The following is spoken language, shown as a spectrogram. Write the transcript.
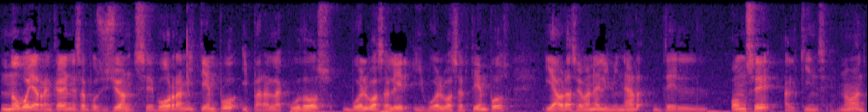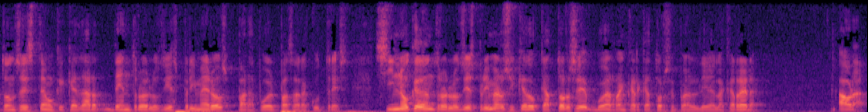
no voy a arrancar en esa posición, se borra mi tiempo y para la Q2 vuelvo a salir y vuelvo a hacer tiempos y ahora se van a eliminar del 11 al 15, ¿no? Entonces tengo que quedar dentro de los 10 primeros para poder pasar a Q3. Si no quedo dentro de los 10 primeros y quedo 14, voy a arrancar 14 para el día de la carrera. Ahora,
